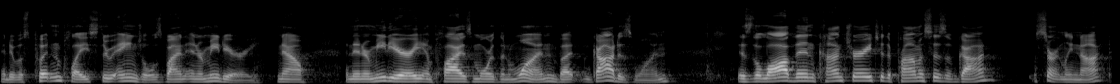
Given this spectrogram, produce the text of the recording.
and it was put in place through angels by an intermediary. Now, an intermediary implies more than one, but God is one. Is the law then contrary to the promises of God? Certainly not.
